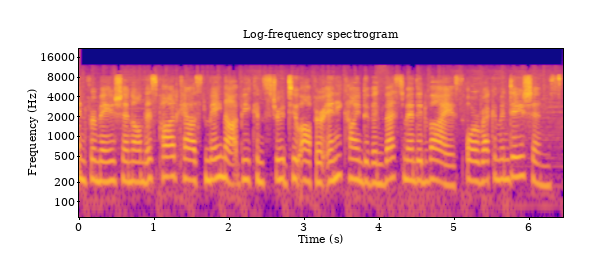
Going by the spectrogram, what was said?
Information on this podcast may not be construed to offer any kind of investment advice or recommendations.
